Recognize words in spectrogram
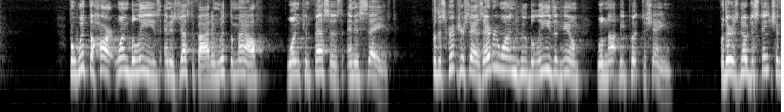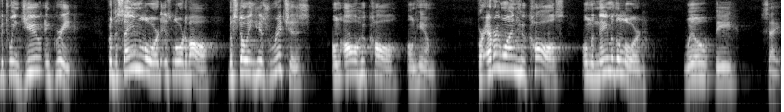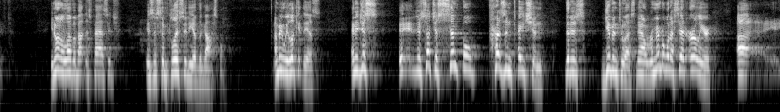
For with the heart one believes and is justified, and with the mouth one confesses and is saved. For the scripture says, Everyone who believes in him will not be put to shame. For there is no distinction between Jew and Greek, for the same Lord is Lord of all, bestowing his riches on all who call on him. For everyone who calls on the name of the Lord will be saved. You know what I love about this passage? Is the simplicity of the gospel. I mean, we look at this, and it just, it, there's such a simple presentation that is given to us. Now, remember what I said earlier. Uh,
